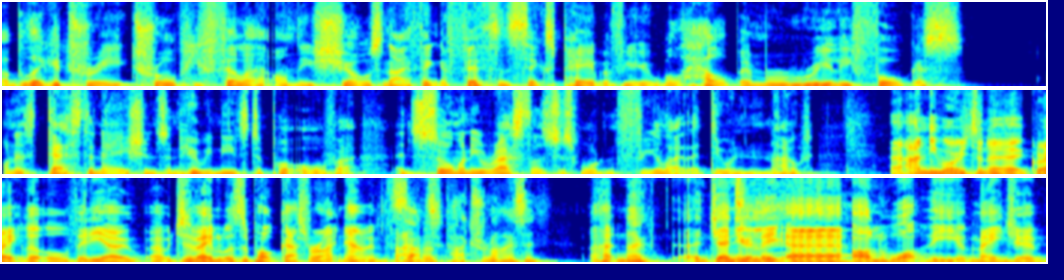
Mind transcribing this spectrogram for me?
obligatory trophy filler on these shows. And I think a fifth and sixth pay per view will help him really focus on his destinations and who he needs to put over. And so many wrestlers just wouldn't feel like they're doing out. Uh, Andy Murray's done a great little video, uh, which is available as a podcast right now, in fact. Sounded patronizing. Uh, no, uh, genuinely, uh, on what the major,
